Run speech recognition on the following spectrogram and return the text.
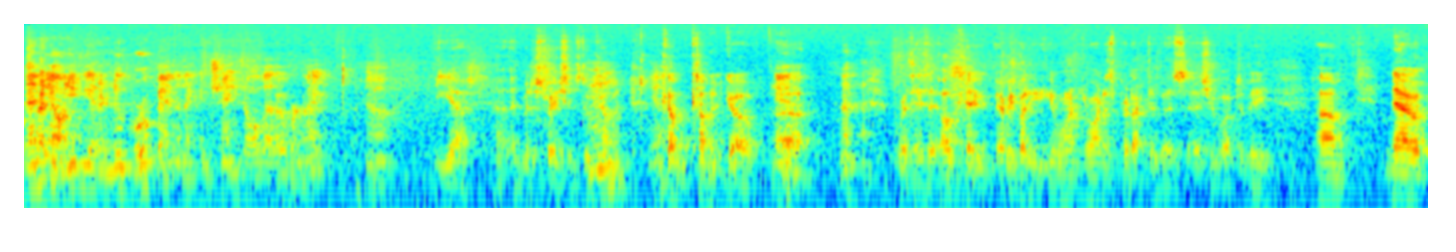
And you know, you can get a new group in and they can change all that overnight. You know. Yeah, uh, administrations do Mhm, come and yeah. come come and go. Yeah. Uh, where they say, okay, everybody, you aren't you aren't as productive as, as you ought to be. Um, now,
